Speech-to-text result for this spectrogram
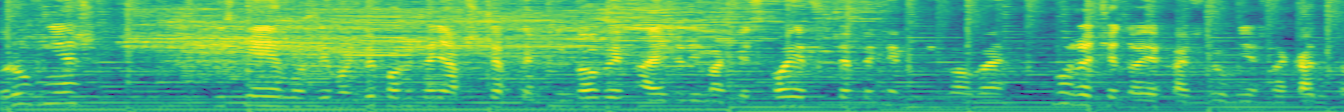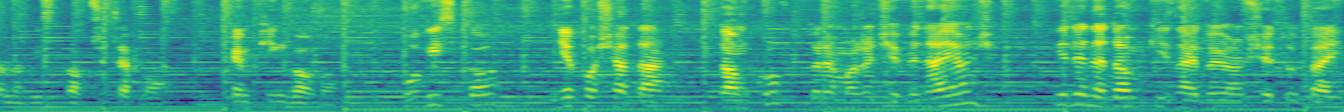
Również istnieje możliwość wypożyczenia przyczep kempingowych, a jeżeli macie swoje przyczepy kempingowe, możecie dojechać również na każde stanowisko przyczepą kempingową. Łowisko nie posiada domków, które możecie wynająć. Jedyne domki znajdują się tutaj,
